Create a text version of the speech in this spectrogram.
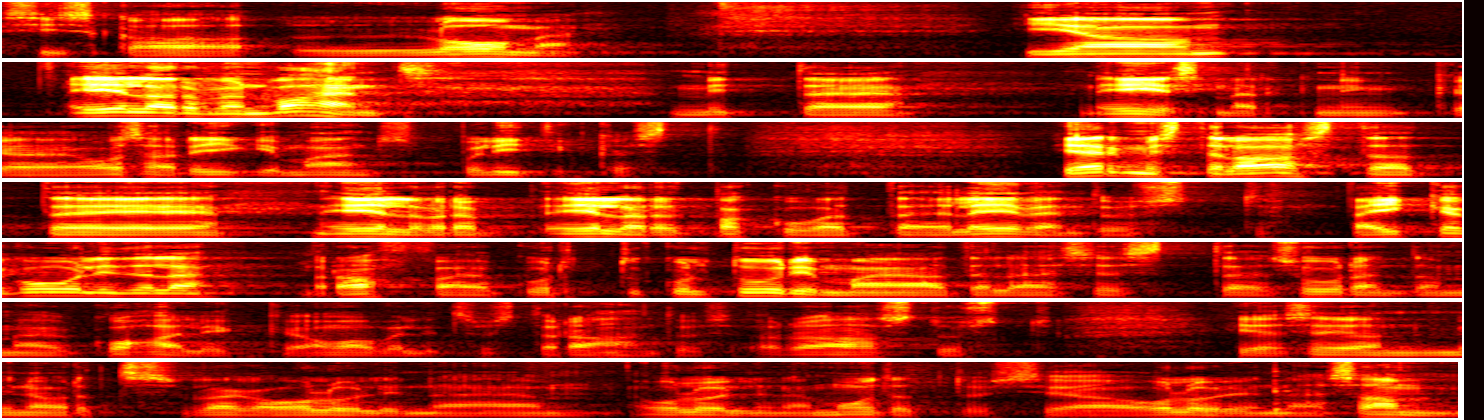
siis ka loome ja eelarve on vahend, mitte eesmärk ning äh, osa riigi majanduspoliitikast. järgmistel aastate eelarve, eelarved pakuvad leevendust väikekoolidele, rahva- ja kultuurimajadele, sest suurendame kohalike omavalitsuste rahandus, rahastust ja see on minu arvates väga oluline, oluline muudatus ja oluline samm.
